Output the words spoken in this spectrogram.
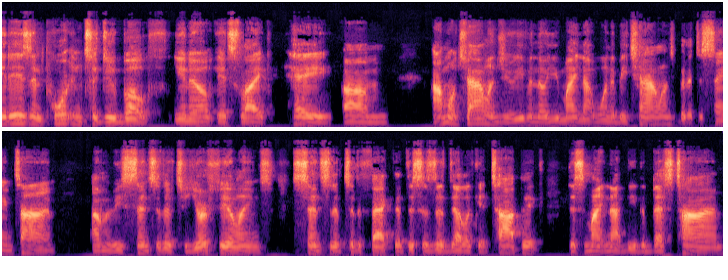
it is important to do both. You know, it's like, hey, um, I'm gonna challenge you, even though you might not want to be challenged, but at the same time, I'm gonna be sensitive to your feelings, sensitive to the fact that this is a delicate topic. This might not be the best time.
